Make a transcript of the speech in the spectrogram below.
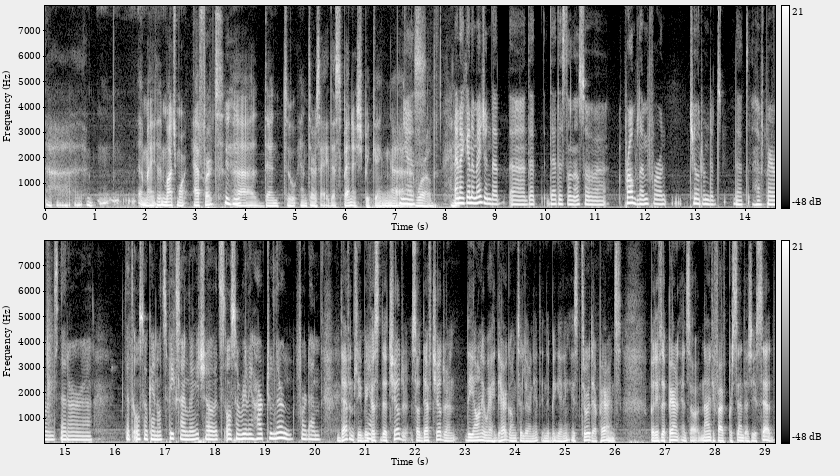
uh, much more effort Mhm. uh, than to enter, say, the Spanish-speaking uh, Yes. world. And I can imagine that uh, that that is then also a problem for children that that have parents that are uh, that also cannot speak sign language. So it's also really hard to learn for them. Definitely, because the children, so deaf children, the only way they're going to learn it in the beginning is through their parents. But if the parent, and so 95%, as you said,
